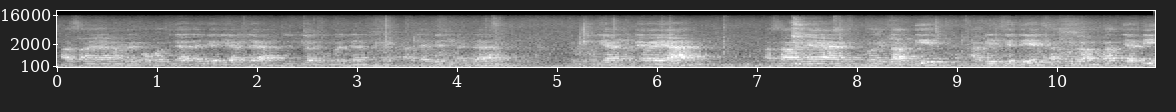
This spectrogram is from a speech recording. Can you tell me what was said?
asalnya materi pokok tidak ada jadi ada. Tujuan pembelajaran tidak ada jadi ada. Kemudian penilaian asalnya kualitatif ABCD 1 2 4 jadi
